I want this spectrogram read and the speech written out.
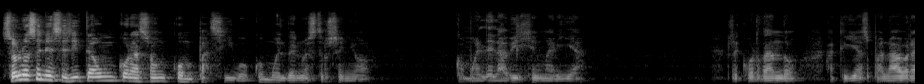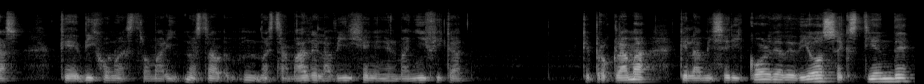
Solo se necesita un corazón compasivo como el de nuestro Señor, como el de la Virgen María, recordando aquellas palabras que dijo nuestra, nuestra Madre la Virgen en el Magnificat, que proclama que la misericordia de Dios se extiende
